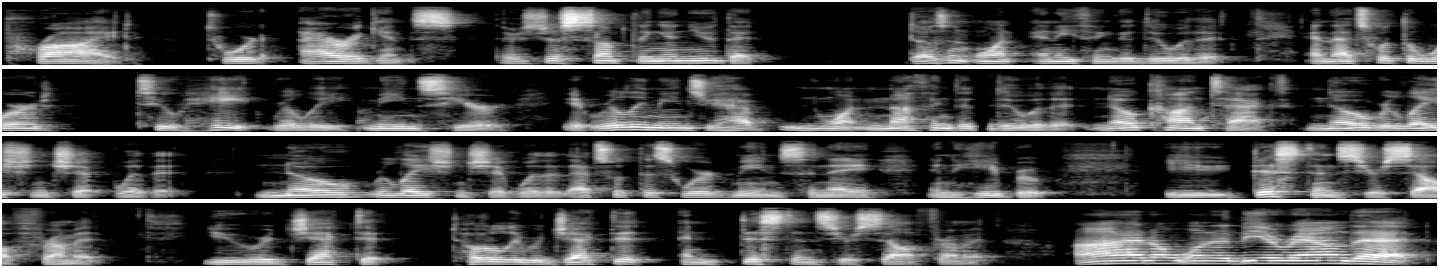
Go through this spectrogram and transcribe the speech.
pride, toward arrogance. There's just something in you that doesn't want anything to do with it. And that's what the word to hate really means here. It really means you have want nothing to do with it, no contact, no relationship with it, no relationship with it. That's what this word means, sene in Hebrew. You distance yourself from it. You reject it, totally reject it, and distance yourself from it. I don't want to be around that.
